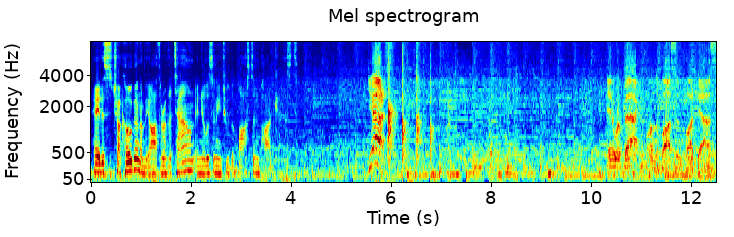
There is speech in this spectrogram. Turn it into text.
Hey, this is Chuck Hogan. I'm the author of The Town, and you're listening to the Boston Podcast. Yes! And we're back on the Boston podcast.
